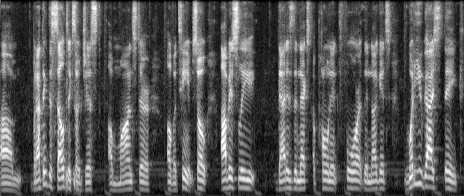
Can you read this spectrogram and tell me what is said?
Um, but I think the Celtics are just a monster of a team. So obviously that is the next opponent for the Nuggets. What do you guys think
